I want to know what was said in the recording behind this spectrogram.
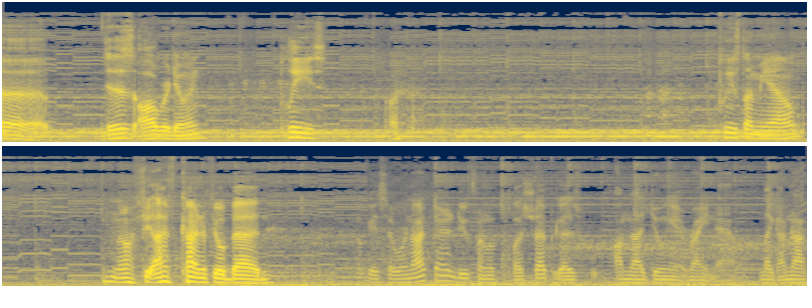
Uh, this is all we're doing? Please. Uh, please let me out. No, I, feel, I kind of feel bad. Okay, so we're not gonna do fun with Plushtrap because I'm not doing it right now. Like, I'm not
